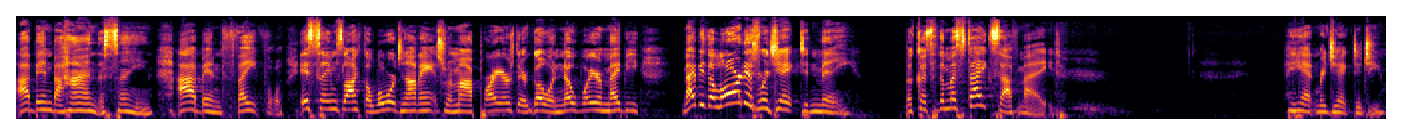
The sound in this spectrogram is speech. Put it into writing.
I've been behind the scene. I've been faithful. It seems like the Lord's not answering my prayers. They're going nowhere. Maybe, maybe the Lord has rejected me because of the mistakes I've made. He hadn't rejected you.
